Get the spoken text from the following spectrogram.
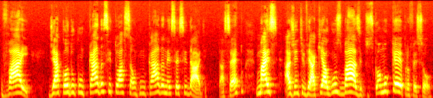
vai de acordo com cada situação, com cada necessidade, tá certo? Mas a gente vê aqui alguns básicos, como o que, professor?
